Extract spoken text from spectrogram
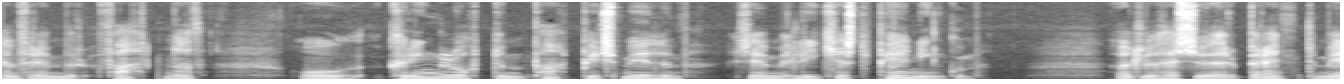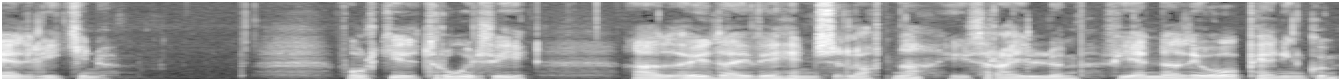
en fremur fatnað og kringlóttum pappirsmiðum sem líkjast peningum. Öllu þessu er brent með líkinu. Fólkið trúir því að auðæfi hins látna í þrælum, fjenaði og peningum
